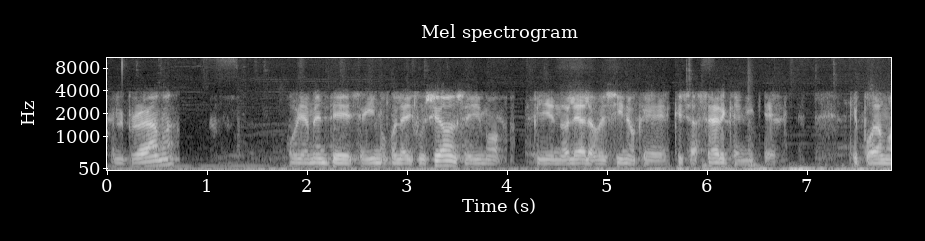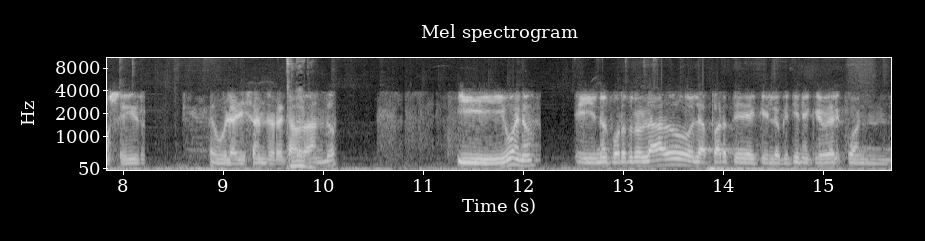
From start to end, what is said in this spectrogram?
con el programa. Obviamente seguimos con la difusión, seguimos pidiéndole a los vecinos que, se acerquen y que, podamos seguir regularizando y recaudando. Y, bueno, y no por otro lado, la parte de que lo que tiene que ver con,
